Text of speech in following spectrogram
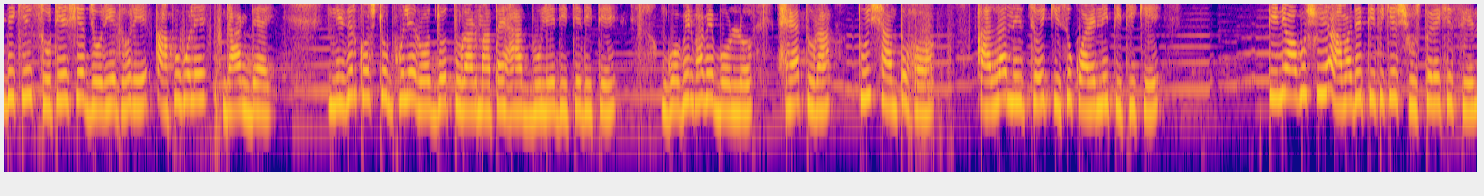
দেখে ছুটে এসে জড়িয়ে ধরে আপু বলে ডাক দেয়। নিজের কষ্ট ভুলে রৌদ্র তুরার মাথায় হাত বুলিয়ে দিতে দিতে গভীরভাবে বলল হ্যাঁ তুরা, তুই শান্ত হ। আল্লাহ নিশ্চয় কিছু করেননি তিথিকে। তিনি অবশ্যই আমাদের তিথিকে সুস্থ রেখেছেন।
